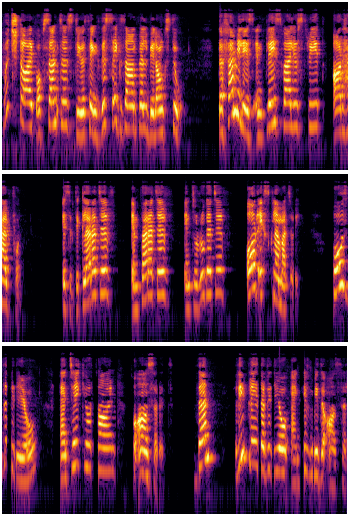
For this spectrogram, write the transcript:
Which type of sentence do you think this example belongs to? The families in Place Value Street are helpful. Is it declarative, imperative, interrogative, or exclamatory? Pause the video and take your time to answer it. Then replay the video and give me the answer.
